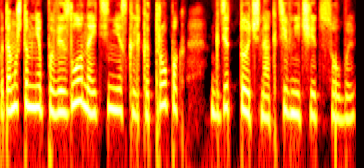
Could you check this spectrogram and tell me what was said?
потому что мне повезло найти несколько тропок, где точно активничает Соболь.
